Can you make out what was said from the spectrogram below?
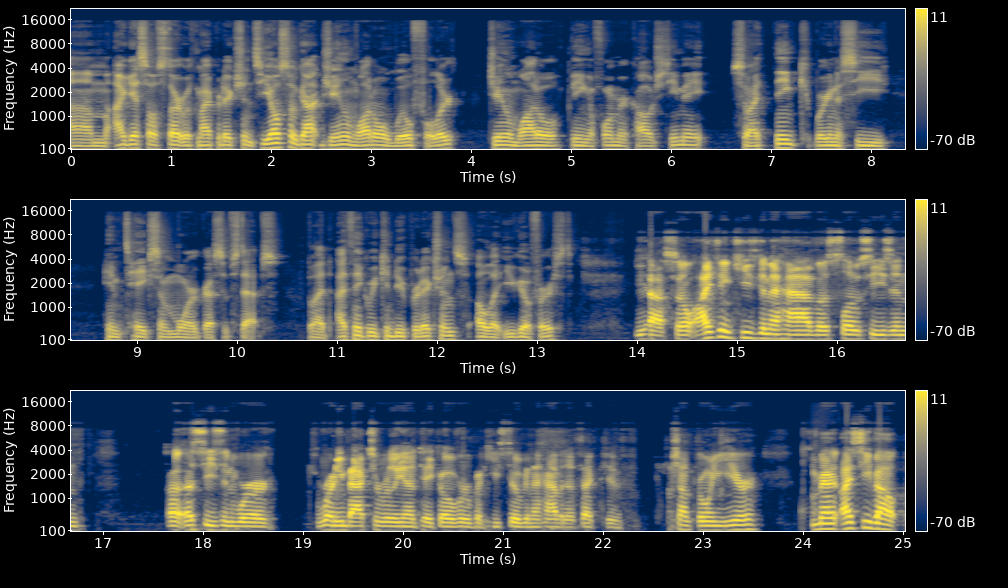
um, I guess I'll start with my predictions. He also got Jaylen Waddle and Will Fuller. Jaylen Waddle being a former college teammate, so I think we're going to see him take some more aggressive steps. But I think we can do predictions. I'll let you go first. Yeah, so I think he's going to have a slow season, a season where running backs are really going to take over, but he's still going to have an effective touchdown throwing year. I see about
